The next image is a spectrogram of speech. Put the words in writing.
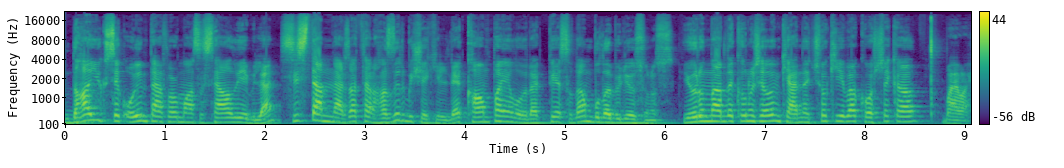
Daha yüksek oyun performansı sağlayabilen sistemler zaten hazır bir şekilde kampanyalı olarak piyasadan bulabiliyorsunuz. Yorumlarda konuşalım. Kendine çok iyi bak. Hoşça kal. Bay bay.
